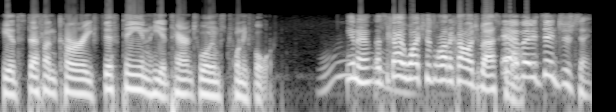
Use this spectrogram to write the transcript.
He had Stephen Curry 15. He had Terrence Williams 24. You know, this guy watches a lot of college basketball. Yeah, but it's interesting.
